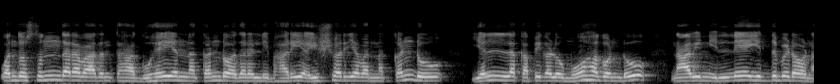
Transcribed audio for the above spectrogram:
ಒಂದು ಸುಂದರವಾದಂತಹ ಗುಹೆಯನ್ನು ಕಂಡು ಅದರಲ್ಲಿ ಭಾರೀ ಐಶ್ವರ್ಯವನ್ನು ಕಂಡು ಎಲ್ಲ ಕಪಿಗಳು ಮೋಹಗೊಂಡು ನಾವಿನ್ ಇಲ್ಲೇ ಇದ್ದು ಬಿಡೋಣ.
